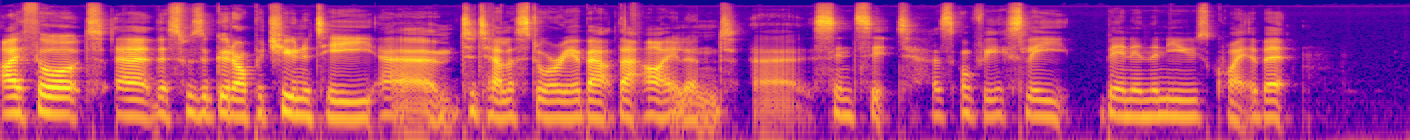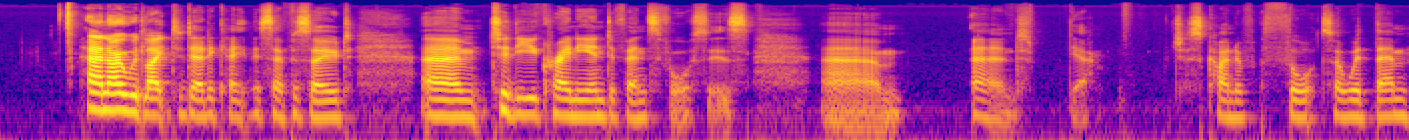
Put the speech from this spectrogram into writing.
I thought uh, this was a good opportunity um, to tell a story about that island, uh, since it has obviously been in the news quite a bit. And I would like to dedicate this episode um, to the Ukrainian Defense Forces. Um, and yeah, just kind of thoughts are with them.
